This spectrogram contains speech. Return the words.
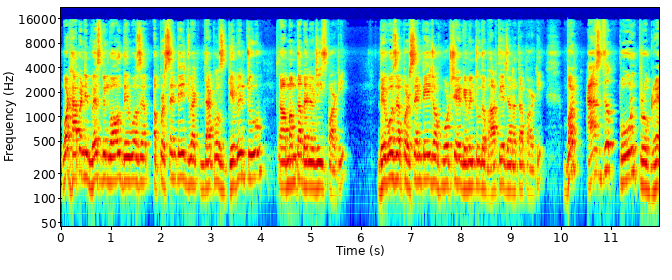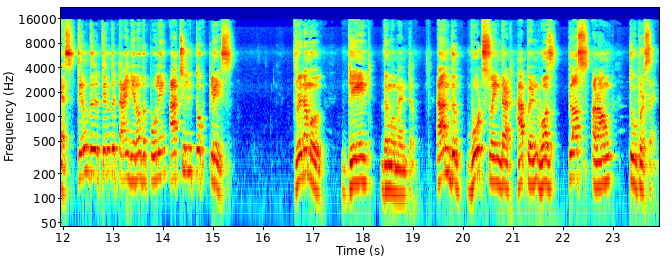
what happened in West Bengal, there was a, a percentage that was given to uh, Mamata Banerjee's party. There was a percentage of vote share given to the Bharatiya Janata Party. But as the poll progressed, till the till the time you know the polling actually took place, Trinamool gained the momentum, and the vote swing that happened was plus around two percent.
